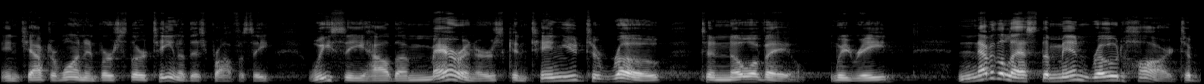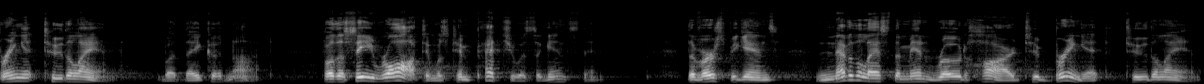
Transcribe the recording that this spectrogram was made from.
in chapter 1 and verse 13 of this prophecy, we see how the mariners continued to row to no avail. We read, Nevertheless, the men rowed hard to bring it to the land, but they could not, for the sea wrought and was tempestuous against them. The verse begins, Nevertheless, the men rowed hard to bring it to the land.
